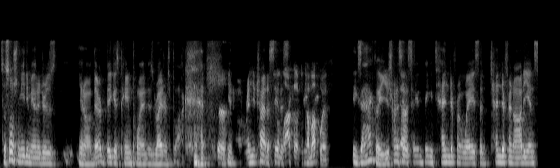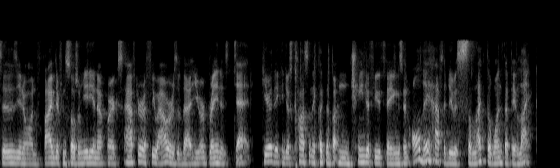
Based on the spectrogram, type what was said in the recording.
So social media managers, you know, their biggest pain point is writer's block. sure. You know, when you try to say the lot they have to come up with. Exactly. You're trying to yeah. say the same thing 10 different ways to 10 different audiences, you know, on five different social media networks. After a few hours of that, your brain is dead. Here, they can just constantly click the button, change a few things, and all they have to do is select the ones that they like.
